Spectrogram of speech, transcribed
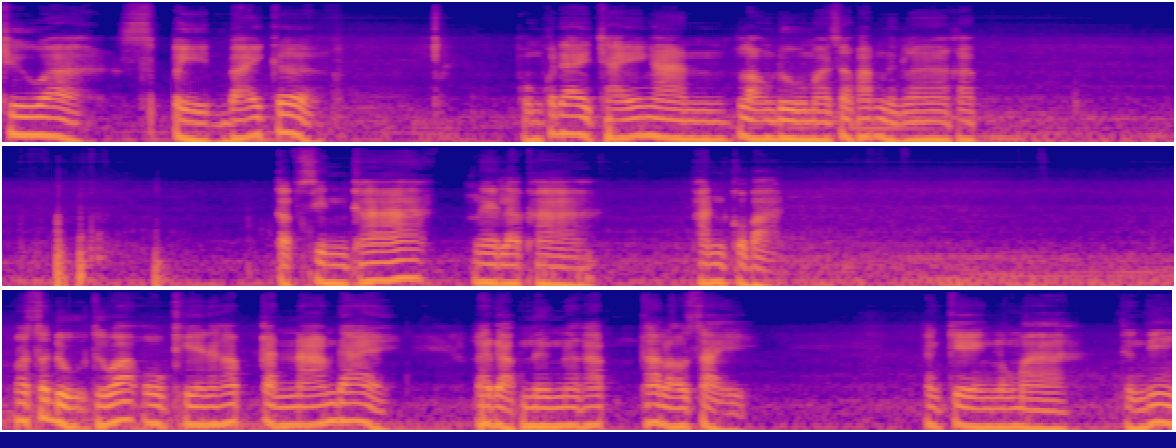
ชื่อว่า Speed Biker ผมก็ได้ใช้งานลองดูมาสักพักหนึ่งแล้วนะครับ กับสินค้าในราคาพันกว่าบาท วัสดุถือว่าโอเคนะครับ กันน้ำได้ระดับหนึ่งนะครับ ถ้าเราใส่กางเกงลงมาถึงนี่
